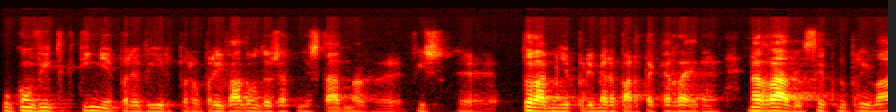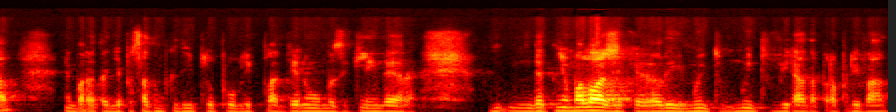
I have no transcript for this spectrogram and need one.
o convite que tinha para vir para o privado, onde eu já tinha estado, fiz toda a minha primeira parte da carreira na rádio, sempre no privado, embora tenha passado um bocadinho pelo público, pela Antena 1, mas aquilo ainda era, ainda tinha uma lógica ali muito, muito virada para o privado,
